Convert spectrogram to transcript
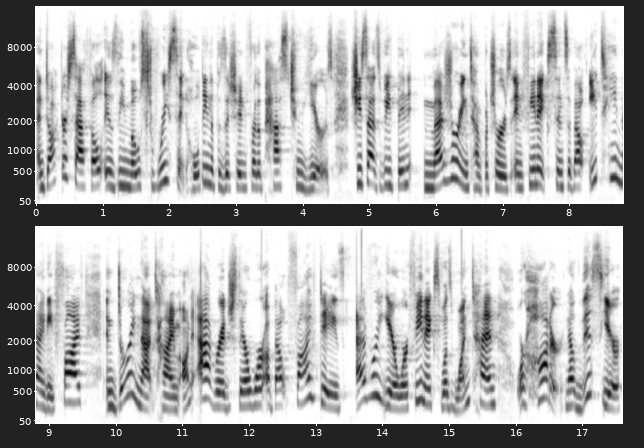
and Dr. Saffell is the most recent holding the position for the past two years. She says we've been measuring temperatures in Phoenix since about 1895, and during that time, on average, there were about five days every year where Phoenix was 110 or hotter. Now, this year,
